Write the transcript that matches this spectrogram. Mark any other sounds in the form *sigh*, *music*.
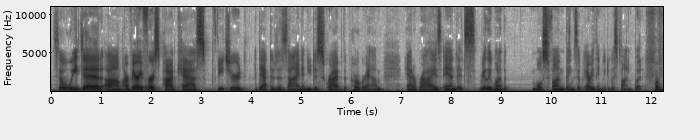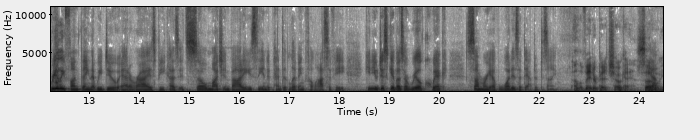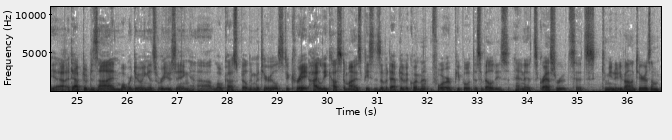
So, we did um, our very first podcast featured adaptive design, and you described the program at Arise, and it's really one of the most fun things that everything we do is fun, but a really fun thing that we do at Arise because it so much embodies the independent living philosophy. Can you just give us a real quick summary of what is adaptive design? Elevator pitch. Okay. So, Yeah. yeah, adaptive design, what we're doing is we're using uh, low cost building materials to create highly customized pieces of adaptive equipment for people with disabilities. And it's grassroots, it's community volunteerism,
